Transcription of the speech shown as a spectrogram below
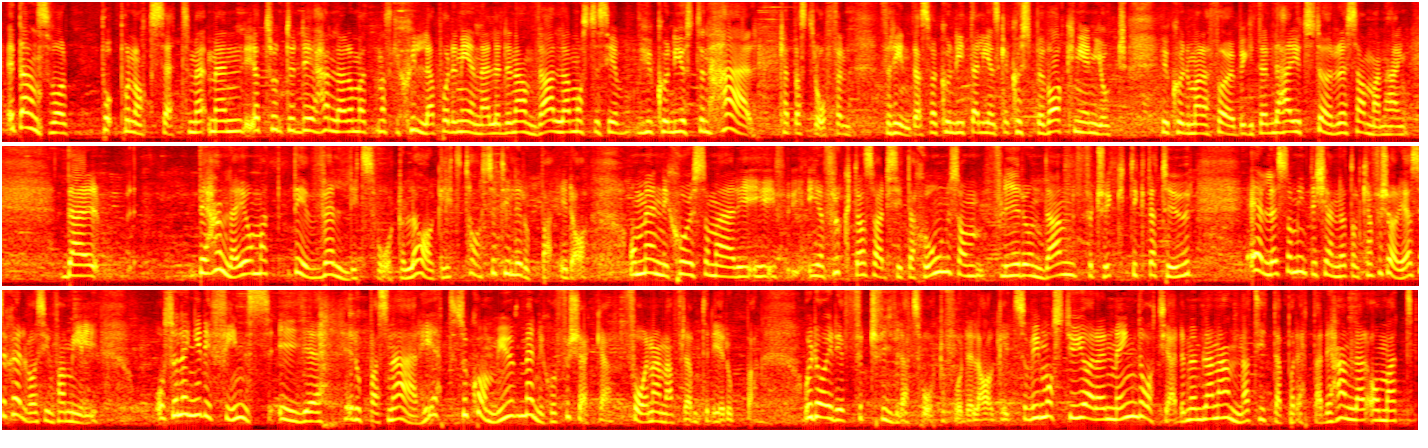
ett ansvar på, på, något sätt. Men, men, jag tror inte det handlar om att man ska skylla på den ena eller den andra. Alla måste se hur kunde just den här katastrofen förhindras? Vad kunde italienska kustbevakningen gjort? Hur kunde man ha förebyggit den? Det här är ett större sammanhang där det handlar ju om att det är väldigt svårt och lagligt ta sig till Europa idag. Och människor som är i, i, i, en fruktansvärd situation, som flyr undan förtryck, diktatur eller som inte känner att de kan försörja sig själva och sin familj och så länge det finns i eh, Europas närhet så kommer ju människor försöka få en annan framtid i Europa. Och idag är det förtvivlat svårt att få det lagligt. Så vi måste ju göra en mängd åtgärder men bland annat titta på detta. Det handlar om att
